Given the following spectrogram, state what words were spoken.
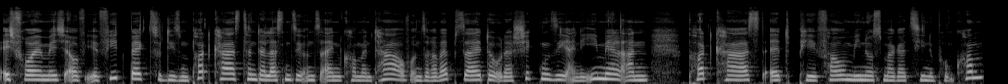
Ich freue mich auf Ihr Feedback zu diesem Podcast. Hinterlassen Sie uns einen Kommentar auf unserer Webseite oder schicken Sie eine E-Mail an podcast.pv-magazine.com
